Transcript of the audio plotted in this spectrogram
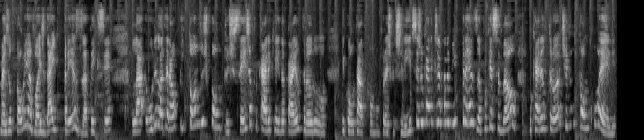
Mas o tom e a voz da empresa tem que ser unilateral em todos os pontos, seja para o cara que ainda está entrando em contato como prospect lead, seja o cara que já está na minha empresa, porque senão o cara entrou, eu tive um tom com ele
